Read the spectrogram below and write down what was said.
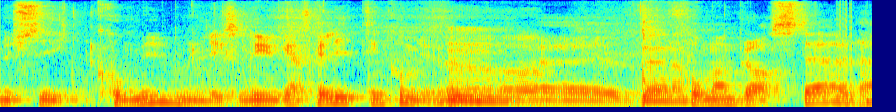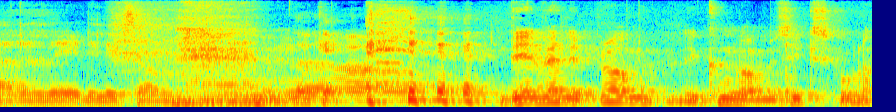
musikkommun? Liksom? Det är ju en ganska liten kommun. Mm. Det. Får man bra stöd här eller är det liksom... Okej. Ja, Det är en väldigt bra kommunal musikskola.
